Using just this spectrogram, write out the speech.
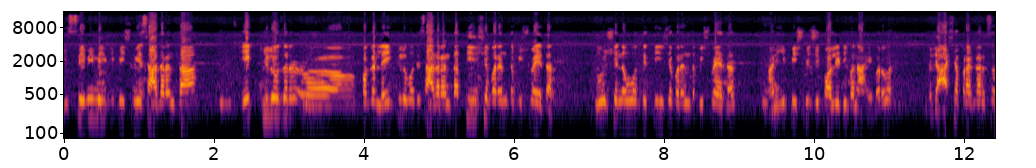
ही सेमी मिल्की पिशवी आहे साधारणतः एक किलो जर पकडलं एक किलो मध्ये साधारणतः तीनशे पर्यंत पिशव्या येतात. दोनशे नव्वद ते तीनशे पर्यंत पिशव्या येतात. आणि ही पिशवीची क्वालिटी पण आहे बरोबर? म्हणजे अशा प्रकारचं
